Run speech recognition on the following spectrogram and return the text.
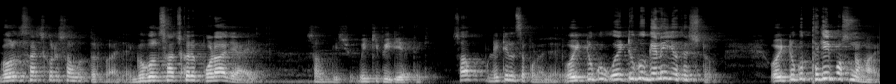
গুগল সার্চ করে সব উত্তর পাওয়া যায়। গুগল সার্চ করে পড়া যায় সব কিছু উইকিপিডিয়া থেকে। সব ডিটেলসে পড়া যায়। ওইটুকু ওইটুকু জ্ঞানেই যথেষ্ট। ওইটুকুর থেকেই প্রশ্ন হয়,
